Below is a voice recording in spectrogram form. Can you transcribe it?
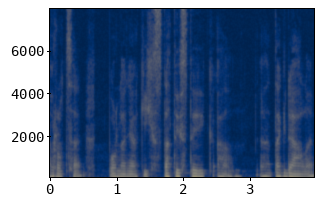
roce, podle nějakých statistik a, tak dále.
